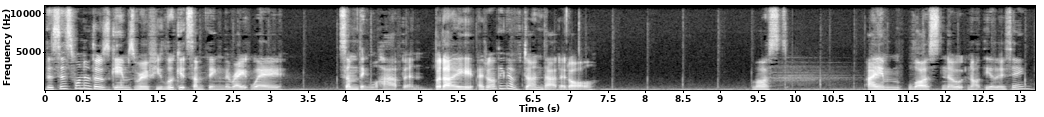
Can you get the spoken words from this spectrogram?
This is one of those games where if you look at something the right way, something will happen. But I, I don't think I've done that at all. Lost... I am lost note, not the other thing?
